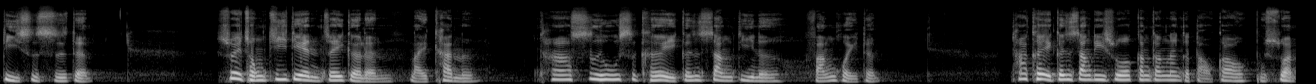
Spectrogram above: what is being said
地是湿的。”所以从基甸这个人来看呢，他似乎是可以跟上帝呢反悔的。他可以跟上帝说：“刚刚那个祷告不算，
